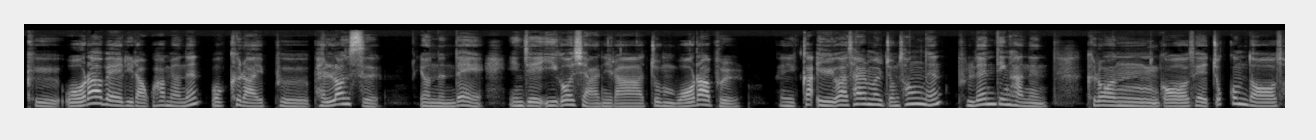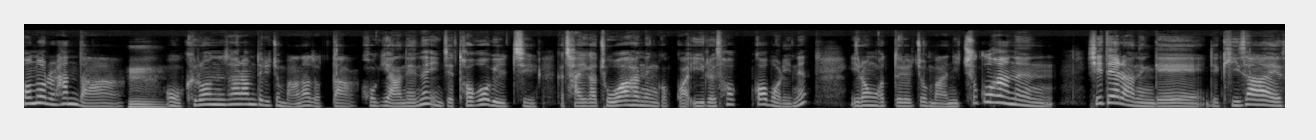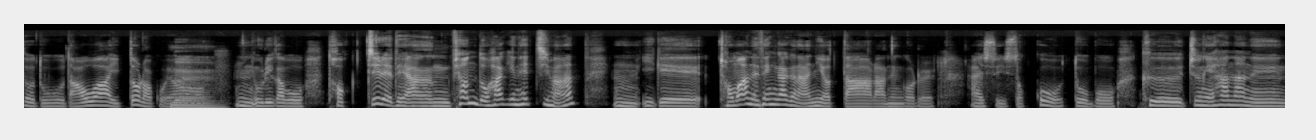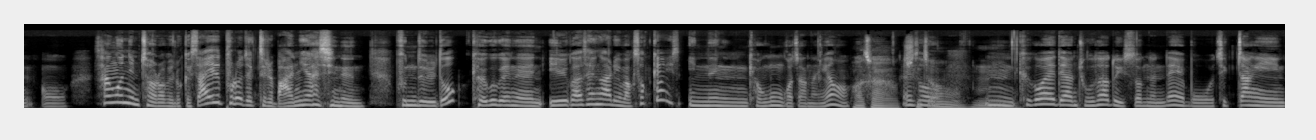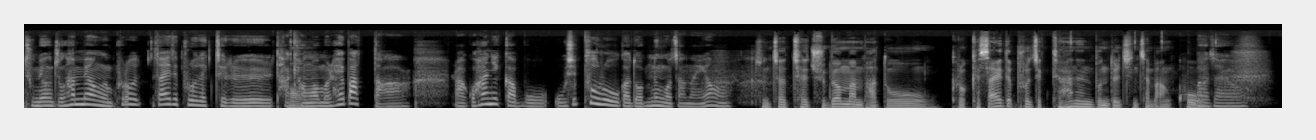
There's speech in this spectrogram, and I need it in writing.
그 워라밸이라고 하면은 work-life balance였는데 이제 이것이 아니라 좀 워라블 그러니까 일과 삶을 좀 섞는 블렌딩하는 그런 것에 조금 더 선호를 한다. 음. 어, 그런 사람들이 좀 많아졌다. 거기 안에는 이제 덕업일치, 그러니까 자기가 좋아하는 것과 일을 섞어버리는 이런 것들을 좀 많이 추구하는 시대라는 게 이제 기사에서도 나와 있더라고요. 네. 음, 우리가 뭐 덕질에 대한 편도 하긴 했지만, 음, 이게 저만의 생각은 아니었다라는 거를 알 수 있었고, 또 뭐 그 중에 하나는, 어, 상우님처럼 이렇게 사이드 프로젝트를 많이 하시는 분들도 결국에는 일과 생활이 막 섞여 있- 있는 경우인 거잖아요. 맞아요. 그래서, 진짜. 음. 음, 그거에 대한 조사도 있었는데, 뭐, 직장인 두 명 중 한 명은 프로, 사이드 프로젝트를 다 어. 경험을 해봤다라고 하니까 뭐, 50%가 넘는 거잖아요. 진짜 제 주변만 봐도 그렇게 사이드 프로젝트 하는 분들 진짜 많고 맞아요.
